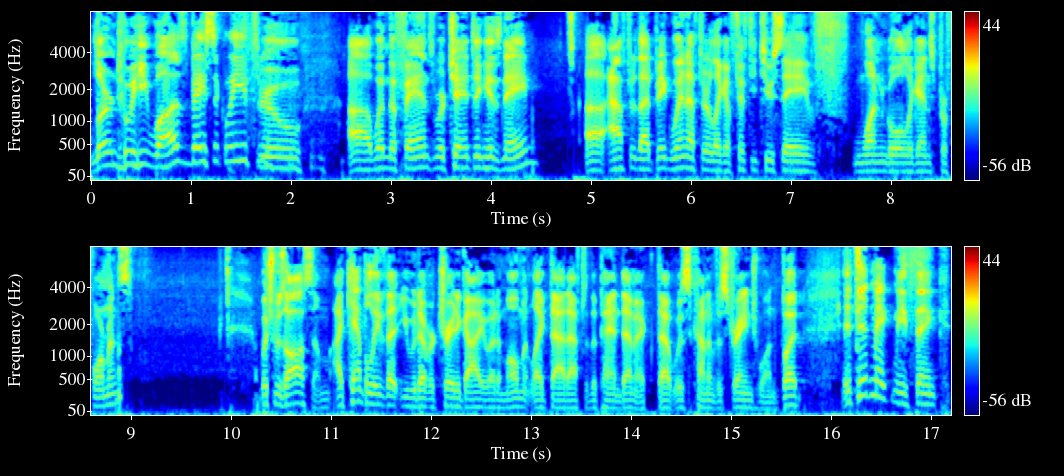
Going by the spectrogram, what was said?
learned who he was basically through uh, when the fans were chanting his name uh, after that big win, after like a 52 save, one goal against performance which was awesome. I can't believe that you would ever trade a guy who had a moment like that after the pandemic. That was kind of a strange one. But it did make me think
